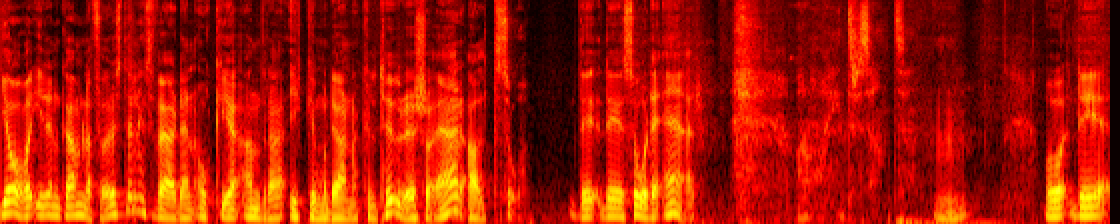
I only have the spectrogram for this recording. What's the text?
Ja, i den gamla föreställningsvärlden och i andra icke-moderna kulturer så är allt så. Det, det är så det är. Ja, intressant. Mm. Och det,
